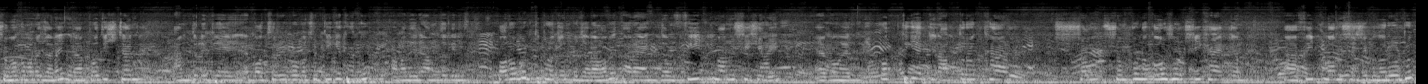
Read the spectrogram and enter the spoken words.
শুভকামনা জানাই। ওনার প্রতিষ্ঠান আমতলীতে বছরের পর বছর টিকে থাকুক, আমাদের আমতলীর পরবর্তী প্রজন্ম যারা হবে, তারা একদম ফিট মানুষ হিসেবে এবং প্রত্যেকে একজন আত্মরক্ষার সম্পূর্ণ কৌশল শিখা একজন ফিট মানুষ হিসেবে গড়ে উঠুক।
